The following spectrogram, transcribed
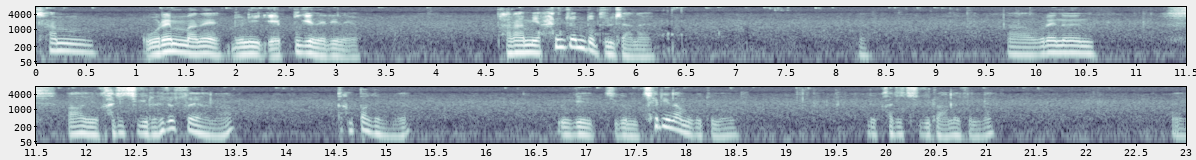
참 오랜만에 눈이 예쁘게 내리네요. 바람이 한 점도 불지 않아요. 아, 올해는 아, 이거 가지치기를 해줬어야 하나? 깜빡했네. 이게 지금 체리나무거든요. 근데 가지치기를 안 해줬네. 네,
